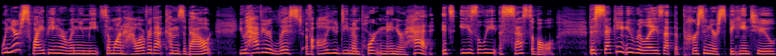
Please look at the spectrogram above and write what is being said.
When you're swiping or when you meet someone, however that comes about, you have your list of all you deem important in your head. It's easily accessible. The second you realize that the person you're speaking to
